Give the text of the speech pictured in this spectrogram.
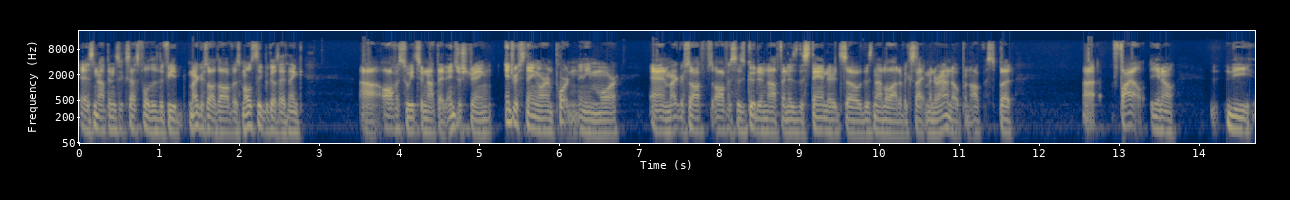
has not been successful to defeat Microsoft Office, mostly because I think uh, Office suites are not that interesting, interesting or important anymore. And Microsoft's Office is good enough and is the standard, so there's not a lot of excitement around Open Office. But uh, file, you know, the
